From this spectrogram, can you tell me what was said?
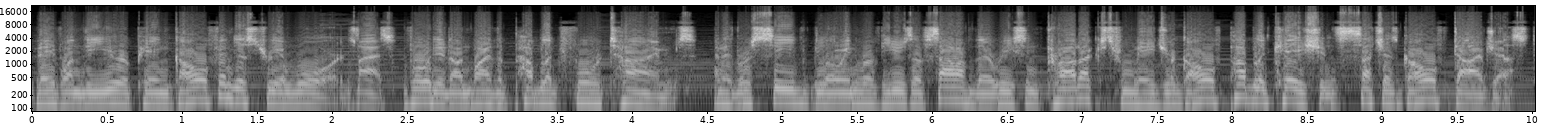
They've won the European Golf Industry Awards as voted on by the public four times, and have received glowing reviews of some of their recent products from major golf publications such as Golf Digest.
